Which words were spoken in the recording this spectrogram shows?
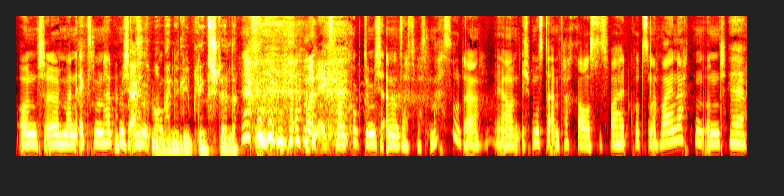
Und äh, mein Ex-Mann hat mich angeguckt. Das war meine Lieblingsstelle. mein Ex-Mann guckte mich an und sagte, was machst du da? Ja, und ich musste einfach raus. Das war halt kurz nach Weihnachten und ja.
